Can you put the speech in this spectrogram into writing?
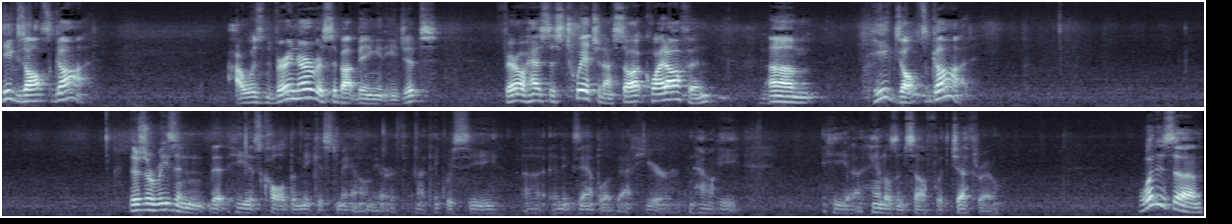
He exalts God. I was very nervous about being in Egypt. Pharaoh has this twitch, and I saw it quite often. Um, he exalts God. There's a reason that he is called the meekest man on the earth, and I think we see uh, an example of that here and how he he uh, handles himself with Jethro. What is uh,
